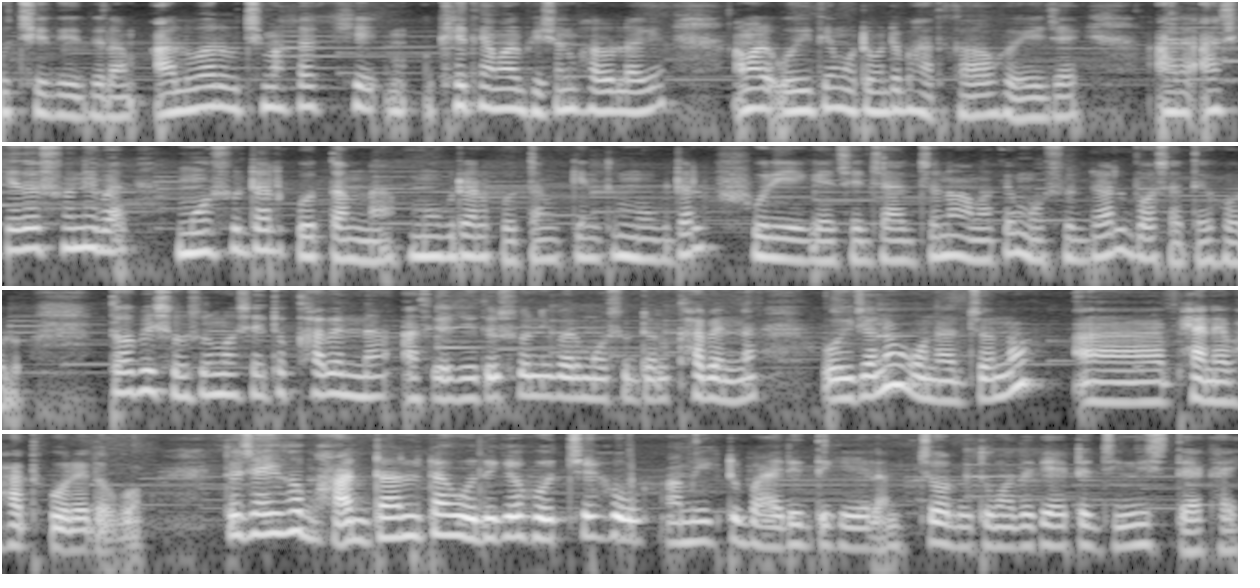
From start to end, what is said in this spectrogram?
উচ্ছে দিয়ে দিলাম। আলু আর উচ্ছে মাখা খেতে আমার ভীষণ ভালো লাগে। আমার ওই দিয়ে মোটামুটি ভাত খাওয়া হয়ে যায়। আর আজকে তো শনিবার, মসুর ডাল করতাম না, মুগ ডাল করতাম। কিন্তু মুগ ডাল ফুরিয়ে গেছে, যার জন্য আমাকে মসুর ডাল বসাতে হলো। তবে শ্বশুরমশাই তো খাবেন না। আজকে যেহেতু শনিবার মসুর ডাল খাবেন না, ওই জন্য ওনার জন্য ফ্যানে ভাত করে দেবো। তো যাই হোক ভাত ডালটা ওদিকে হচ্ছে হোক আমি একটু বাইরের দিকে এলাম। চলো তোমাদেরকে একটা জিনিস দেখাই।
